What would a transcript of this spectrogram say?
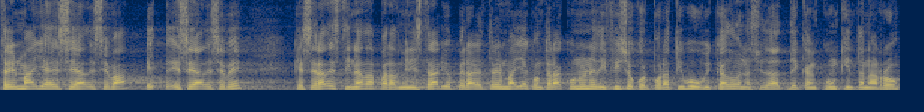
Tren Maya SADCB, eh, que será destinada para administrar y operar el Tren Maya, contará con un edificio corporativo ubicado en la ciudad de Cancún, Quintana Roo,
